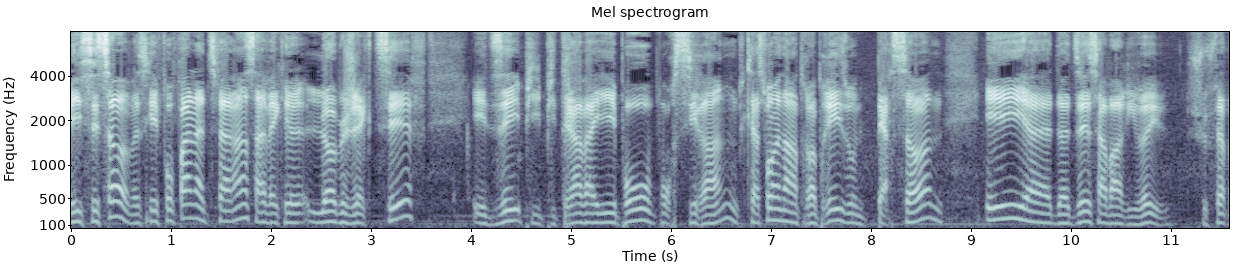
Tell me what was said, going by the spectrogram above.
Mais c'est ça, parce qu'il faut faire la différence avec euh, l'objectif et dire puis, puis travailler pour pour s'y rendre, que ce soit une entreprise ou une personne, et euh, de dire ça va arriver. Je suis fait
